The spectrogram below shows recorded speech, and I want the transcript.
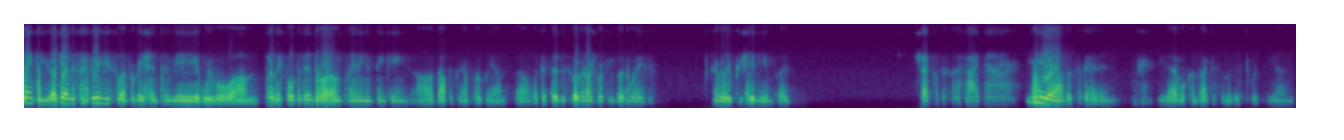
Thank you. Again, this is very useful information to me. We will um, certainly fold it into our own planning and thinking uh, about the grant program. So like I said, this webinar is working both ways. I really appreciate the input. Should I pull this one aside now? Or? Yeah, let's go ahead and okay. do that. And we'll come back to some of this towards the end.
